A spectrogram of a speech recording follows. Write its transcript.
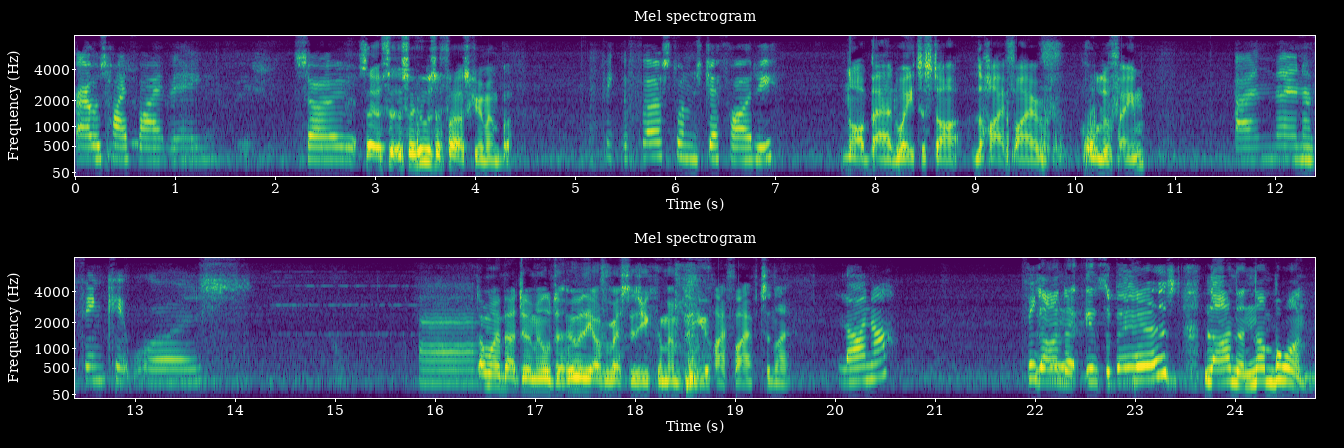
I was high fiving. So So, so, so, who was the first? Can you remember? I think the first one was Jeff Hardy, Not a bad way to start the high five Hall of Fame. and then I think it was. Uh, Don't worry about doing in order. Who are the other wrestlers you can remember that you high five tonight? Lana. Think Lana is the best. Lana number one.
